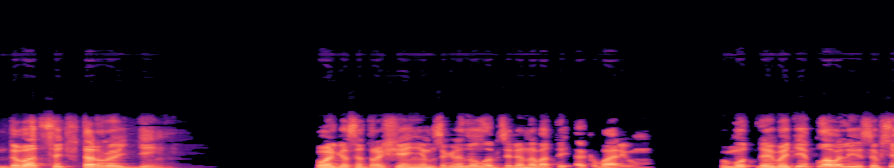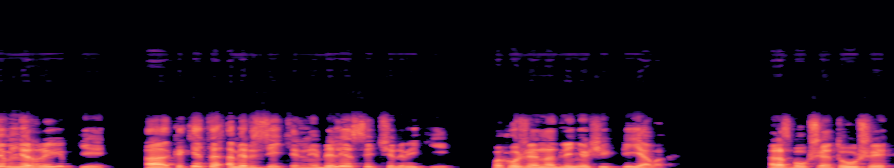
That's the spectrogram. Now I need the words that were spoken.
Двадцать второй день. Ольга с отвращением заглянула в зеленоватый аквариум. В мутной воде плавали совсем не рыбки, а какие-то омерзительные белесые червяки, похожие на длиннющих пиявок. Разбухшие туши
